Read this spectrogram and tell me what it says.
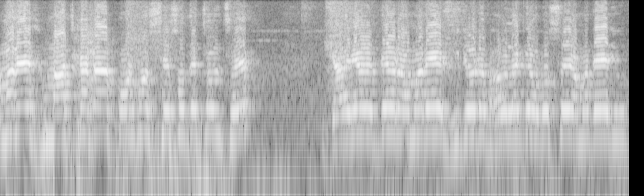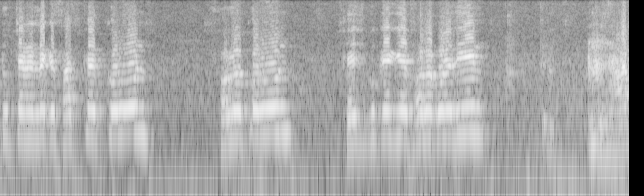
আমাদের মাছ কাটার পর্ব শেষ হতে চলছে। যারা যাদের আমাদের ভিডিওটা ভালো লাগে অবশ্যই আমাদের ইউটিউব চ্যানেলটাকে সাবস্ক্রাইব করুন ফলো করুন ফেসবুকে গিয়ে ফলো করে দিন। আর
